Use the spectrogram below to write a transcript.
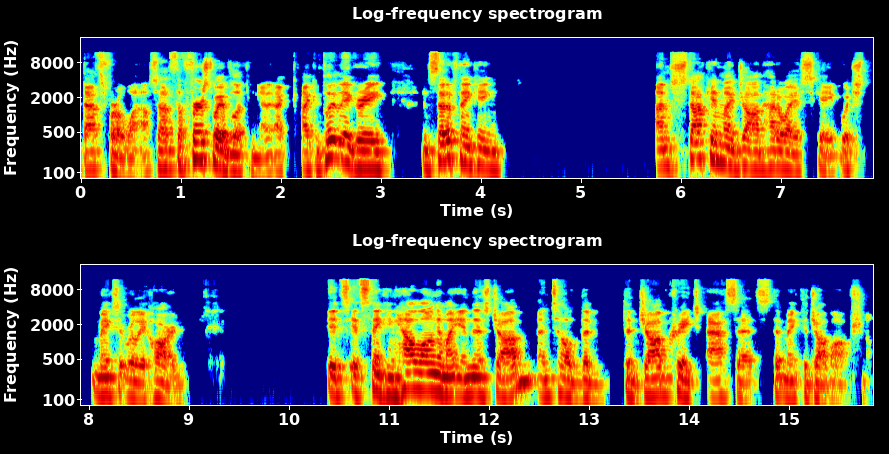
That's for a while. So that's the first way of looking at it. I, I completely agree. Instead of thinking, I'm stuck in my job, how do I escape? Which makes it really hard. It's it's thinking, how long am I in this job until the, the job creates assets that make the job optional?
